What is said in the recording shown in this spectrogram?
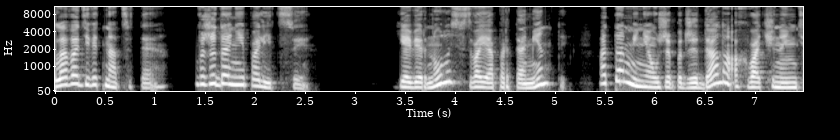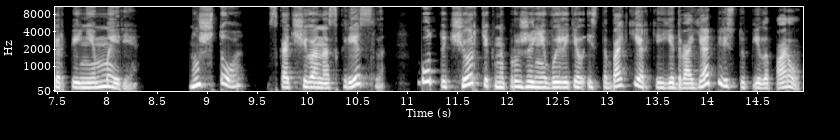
Глава 19. В ожидании полиции. Я вернулась в свои апартаменты, а там меня уже поджидала охваченная нетерпением Мэри. «Ну что?» – вскочила она с кресла, будто чертик на пружине вылетел из табакерки, едва я переступила порог.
